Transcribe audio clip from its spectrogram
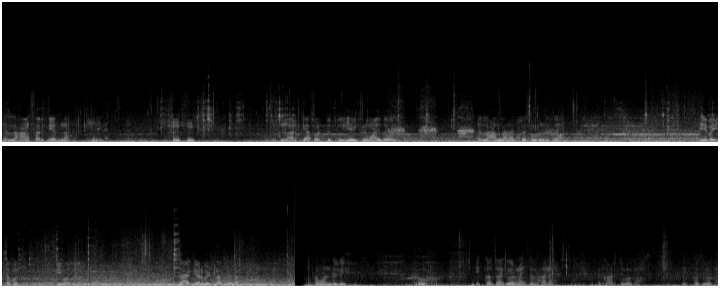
हे लहानसारखे आहेत ना. नारके असं वाटतं तू. ये इकडे माझ्याजवळ. लहान लहान आहेत ते सोडून देते ए बाई इथं कोण? हे बाजूला. जागेवर भेटला आपल्याला. आता मंडळी हो एकाच जागेवर नाही तर लहान आहे. मी काढते बघा. एकच बघा.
